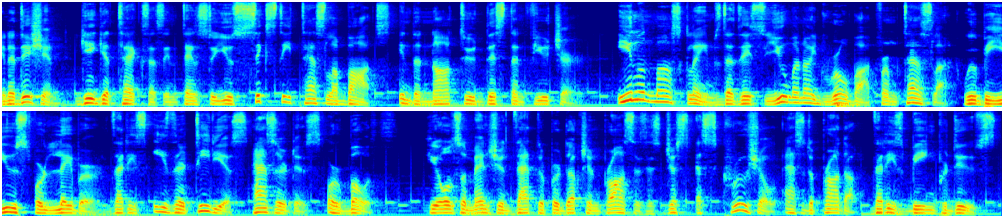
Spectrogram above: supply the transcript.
In addition, Giga Texas intends to use 60 Tesla bots in the not too distant future. Elon Musk claims that this humanoid robot from Tesla will be used for labor that is either tedious, hazardous, or both. He also mentioned that the production process is just as crucial as the product that is being produced.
